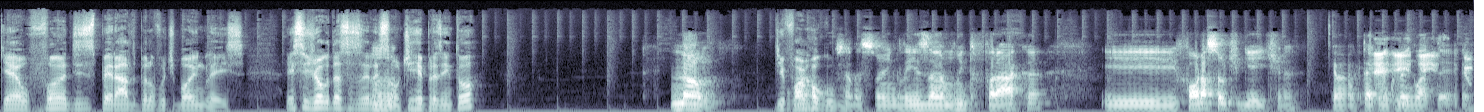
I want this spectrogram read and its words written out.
que é o fã desesperado pelo futebol inglês. Esse jogo dessa seleção uhum. te representou? Não. De forma não. alguma. A seleção inglesa é muito fraca. E fora Saltgate, né? Que é o técnico é, da Inglaterra. é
